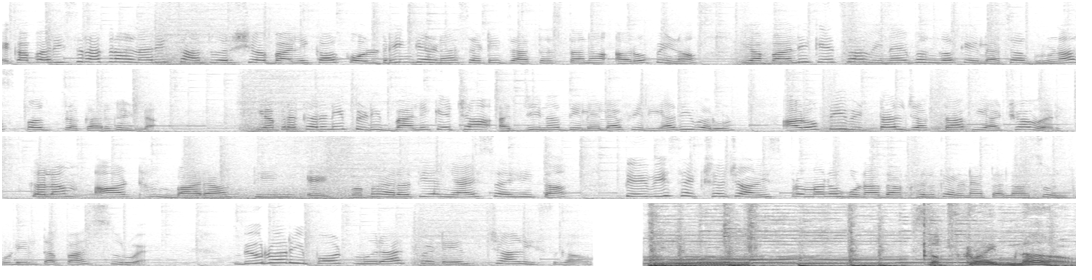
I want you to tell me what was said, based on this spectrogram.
एका परिसरात राहणारी सात वर्षीय बालिका कोल्ड्रिंक घेण्यासाठी जात असताना आरोपीनं या बालिकेचा विनयभंग केल्याचा घृणास्पद प्रकार घडला. या प्रकरणी पीडित बालिकेच्या आजीनं दिलेल्या फिर्यादीवरून आरोपी विठ्ठल जगताप याच्यावर कलम आठ बारा तीन एक व भारतीय न्याय संहिता तेवीस एकशे चाळीस प्रमाणे गुन्हा दाखल करण्यात आला असून पुढील तपास सुरू आहे. Bureau report Murad Patel Chalisgaon. Subscribe now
